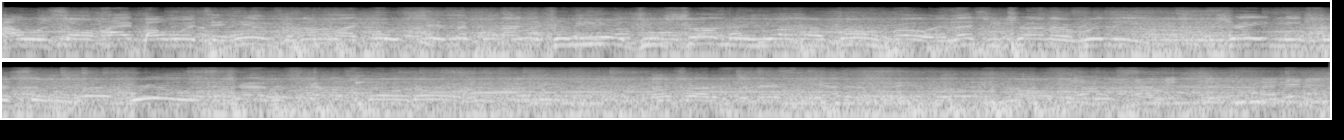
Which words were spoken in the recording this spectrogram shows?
I was so hype, I went to him because I'm like, oh shit, look what I just Cause he had just on. showed me he had got thrown. Bro, unless you're trying to really trade me for some real Travis Scott, bro, don't, you feel me? Don't try to finesse me out of the No, no, I didn't.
